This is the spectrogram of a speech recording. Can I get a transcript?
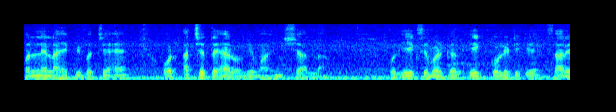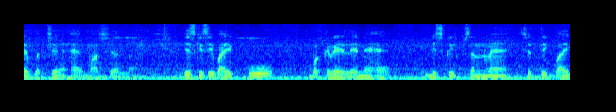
पलने लायक भी बच्चे हैं और अच्छे तैयार होंगे, माँ इंशाल्लाह। और एक से बढ़कर एक क्वालिटी के सारे बच्चे हैं, माशाल्लाह। जिस किसी भाई को बकरे लेने हैं डिस्क्रिप्शन में सिद्दीक बाइक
